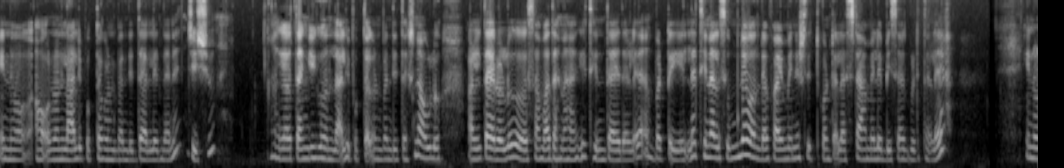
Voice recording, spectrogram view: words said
ಇನ್ನು ಅವನೊಂದು ಲಾಲಿಪಾಪ್ ತೊಗೊಂಡು ಬಂದಿದ್ದ ಅಲ್ಲಿಂದಾನೆ ಜಿಶು. ಹಾಗೆ ಅವ್ರ ತಂಗಿಗೂ ಒಂದು ಲಾಲಿಪಾಪ್ ತೊಗೊಂಡು ಬಂದಿದ್ದ ತಕ್ಷಣ ಅವಳು ಅಳ್ತಾ ಇರೋಳು ಸಮಾಧಾನ ಆಗಿ ತಿಂತಾ ಇದ್ದಾಳೆ. ಬಟ್ ಎಲ್ಲ ತಿನ್ನಲ್ಲ ಸುಮ್ಮನೆ ಒಂದು ಫೈವ್ ಮಿನಿಟ್ಸ್ ಇಟ್ಕೊಂಡಲ್ಲ ಅಷ್ಟೇ, ಆಮೇಲೆ ಬಿಸಾಕ್ಬಿಡ್ತಾಳೆ. ಇನ್ನು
